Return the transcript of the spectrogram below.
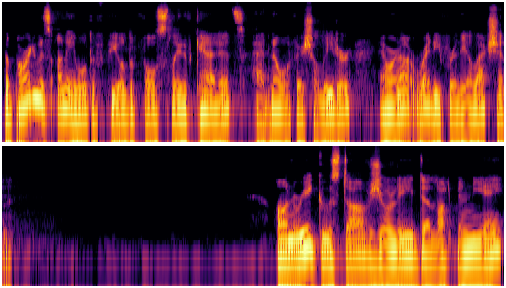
The party was unable to field a full slate of candidates, had no official leader, and were not ready for the election. Henri Gustave Joly de Lotbiniere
